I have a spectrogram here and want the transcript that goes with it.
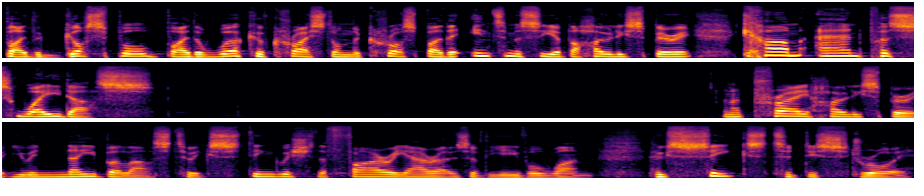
by the gospel, by the work of Christ on the cross, by the intimacy of the Holy Spirit. Come and persuade us. And I pray, Holy Spirit, you enable us to extinguish the fiery arrows of the evil one who seeks to destroy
